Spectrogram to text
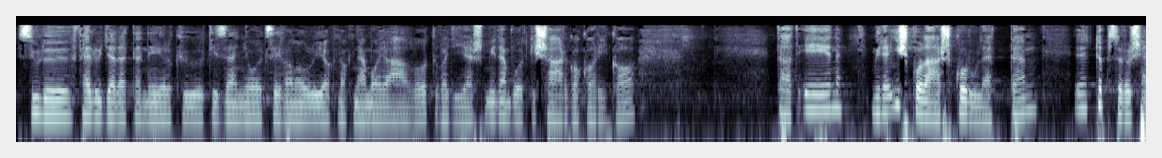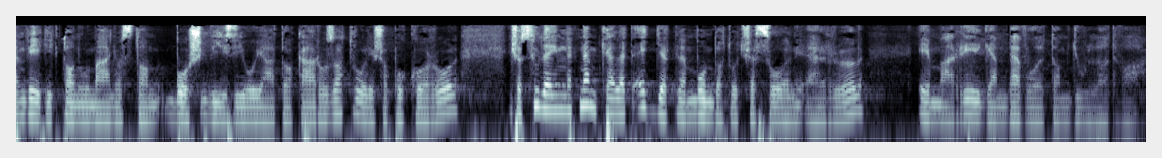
szülő felügyelete nélkül 18 éven aluliaknak nem ajánlott, vagy ilyesmi, nem volt ki sárga karika. Tehát én, mire iskolás korú lettem, többszörösen végig tanulmányoztam Bos vízióját a kározatról és a pokorról, és a szüleimnek nem kellett egyetlen mondatot se szólni erről, én már régen be voltam gyulladva.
